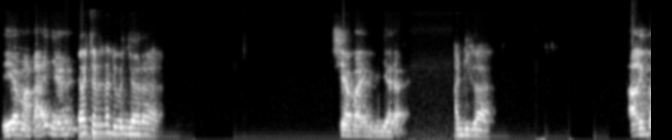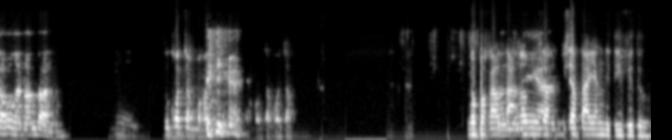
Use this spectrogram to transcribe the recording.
Iya, makanya Yang cerita di penjara. Siapa yang di penjara? Andika. Ah, itu aku nggak nonton. Hmm. Itu kocak banget. Kocak-kocak. Nggak bakal tak Nontonnya bisa bisa tayang di TV tuh.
